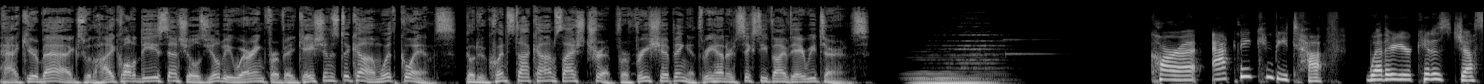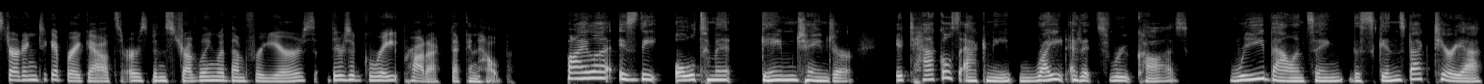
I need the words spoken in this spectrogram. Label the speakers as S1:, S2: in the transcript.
S1: Pack your bags with high-quality essentials you'll be wearing for vacations to come with Quince. Go to quince.com slash trip for free shipping and 365-day returns.
S2: Cara, acne can be tough. Whether your kid is just starting to get breakouts or has been struggling with them for years, there's a great product that can help.
S3: Phyla is the ultimate game changer. It tackles acne right at its root cause, rebalancing the skin's bacteria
